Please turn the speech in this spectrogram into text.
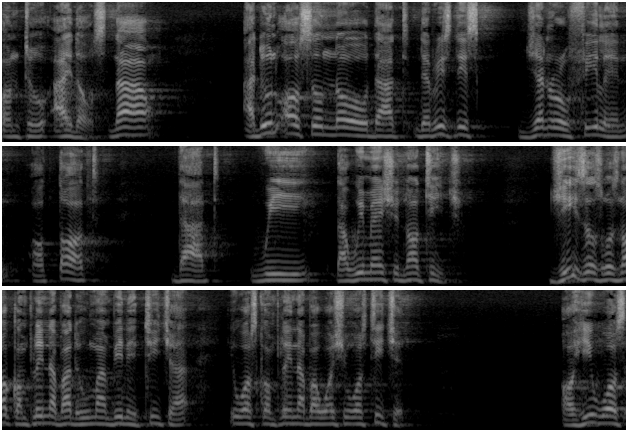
unto idols. Now, I do also know that there is this general feeling or thought that we that women should not teach. Jesus was not complaining about the woman being a teacher, he was complaining about what she was teaching. Or he was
